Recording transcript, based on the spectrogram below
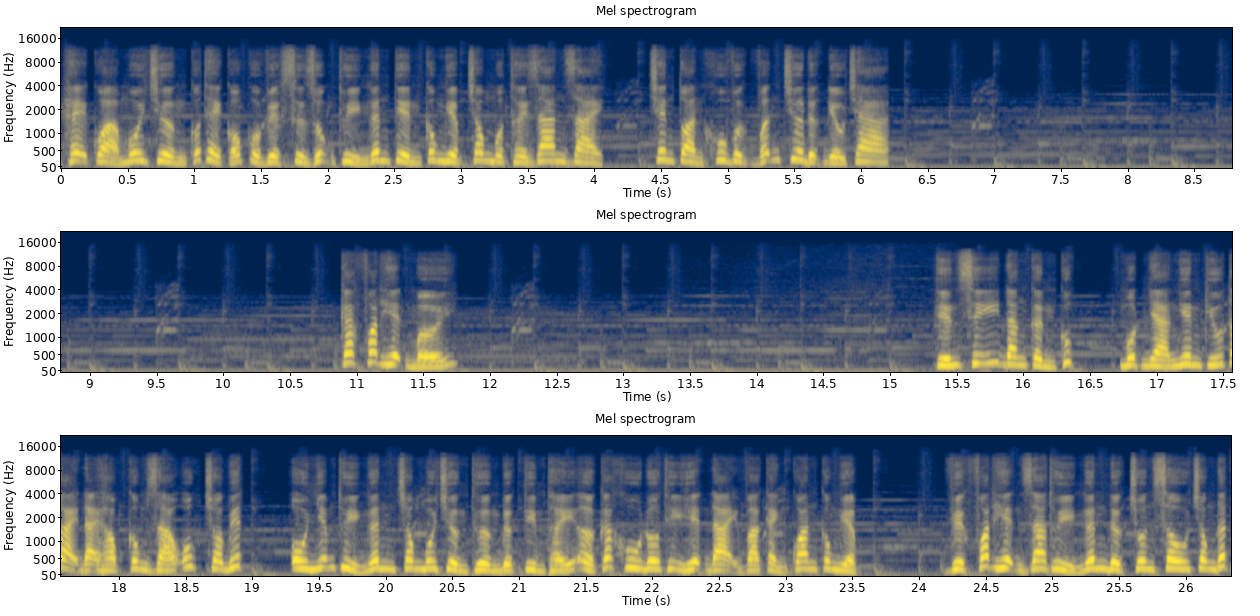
Hệ quả môi trường có thể có của việc sử dụng thủy ngân tiền công nghiệp trong một thời gian dài trên toàn khu vực vẫn chưa được điều tra. Các phát hiện mới Tiến sĩ Đăng Cần Cúc một nhà nghiên cứu tại Đại học Công giáo Úc cho biết, ô nhiễm thủy ngân trong môi trường thường được tìm thấy ở các khu đô thị hiện đại và cảnh quan công nghiệp. Việc phát hiện ra thủy ngân được chôn sâu trong đất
